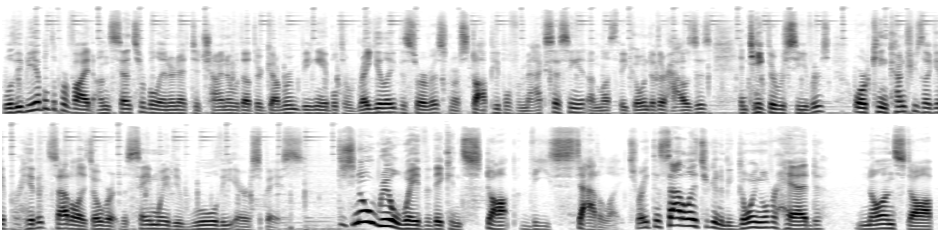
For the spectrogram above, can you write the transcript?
Will they be able to provide uncensorable internet to China without their government being able to regulate the service nor stop people from accessing it unless they go into their houses and take their receivers? Or can countries like it prohibit satellites over it the same way they rule the airspace? There's no real way that they can stop these satellites, right? The satellites are going to be going overhead nonstop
